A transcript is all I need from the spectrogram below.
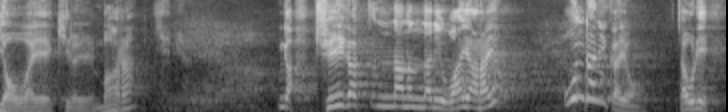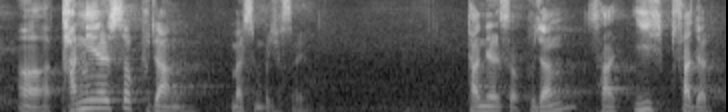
여호와의 길을 뭐하라 예비하라. 그러니까 죄가 끝나는 날이 와야 하나요? 온다니까요. 자 우리 어, 다니엘서 9장 말씀 보셨어요. 다니엘서 9장 24절.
